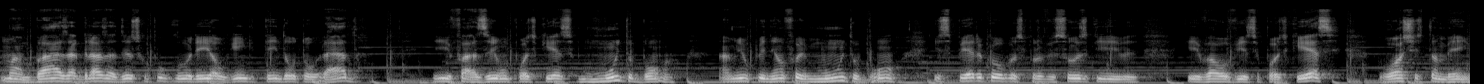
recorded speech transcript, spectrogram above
Uma base, graças a Deus que eu procurei alguém que tem doutorado e fazer um podcast muito bom. Na minha opinião, foi muito bom. Espero que os professores que, que vão ouvir esse podcast gostem também.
